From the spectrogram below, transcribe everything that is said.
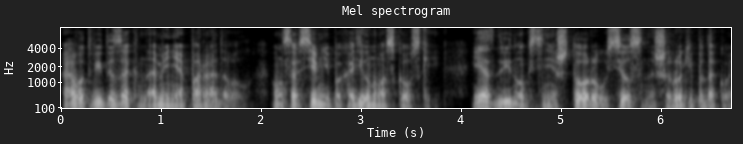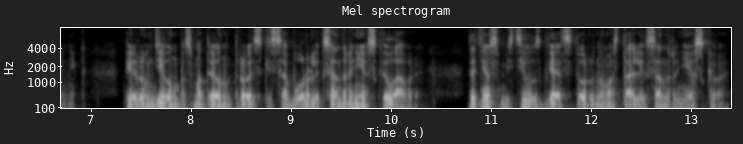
А вот вид из окна меня порадовал. Он совсем не походил на московский. Я сдвинул к стене шторы, уселся на широкий подоконник. Первым делом посмотрел на Троицкий собор Александра Невской лавры. Затем сместил взгляд в сторону моста Александра Невского.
